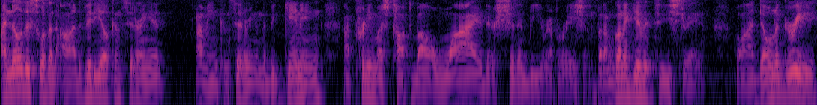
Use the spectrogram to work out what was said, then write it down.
I know this was an odd video considering it, I mean, considering in the beginning, I pretty much talked about why there shouldn't be reparations, but I'm to give it to you straight. While I don't agree,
